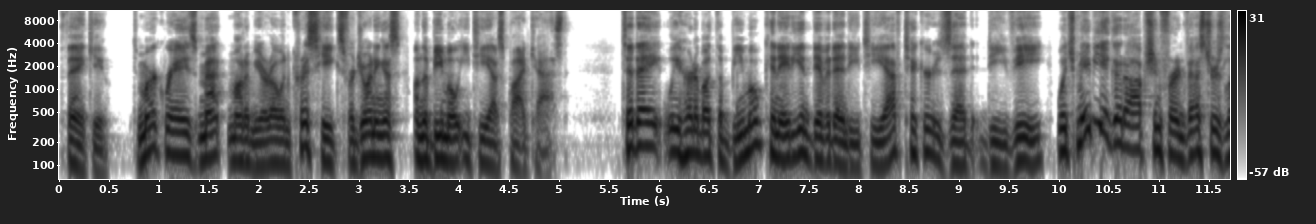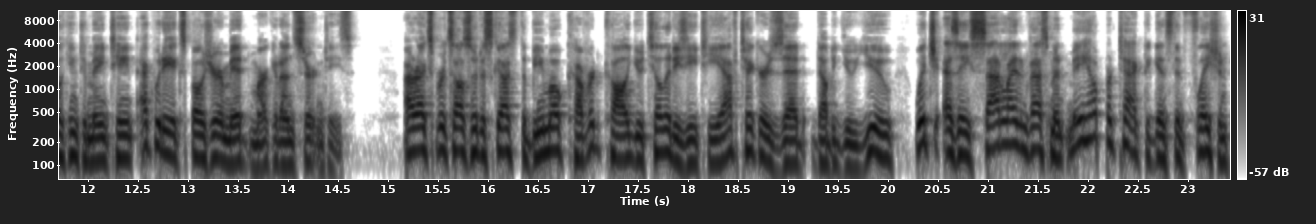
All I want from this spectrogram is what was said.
Thank you to Mark Raes, Matt Montemurro, and Chris Heeks for joining us on the BMO ETFs podcast. Today, we heard about the BMO Canadian Dividend ETF, ticker ZDV, which may be a good option for investors looking to maintain equity exposure amid market uncertainties. Our experts also discussed the BMO Covered Call Utilities ETF, ticker ZWU, which, as a satellite investment, may help protect against inflation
